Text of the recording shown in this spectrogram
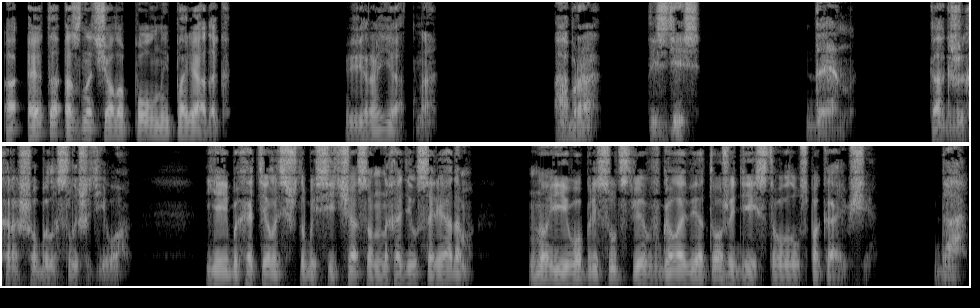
а это означало полный порядок. Вероятно. «Абра, ты здесь?» «Дэн». Как же хорошо было слышать его. Ей бы хотелось, чтобы сейчас он находился рядом, но и его присутствие в голове тоже действовало успокаивающе. Да.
